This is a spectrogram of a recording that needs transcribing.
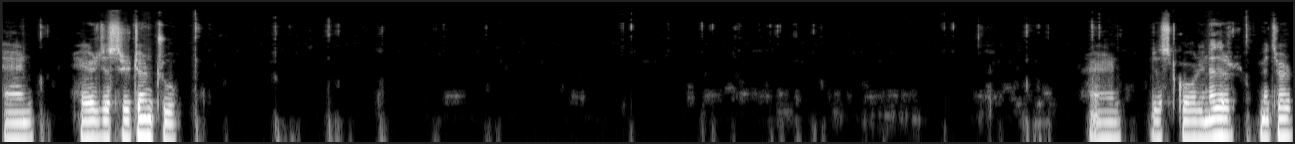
and here just return true. And just call another method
